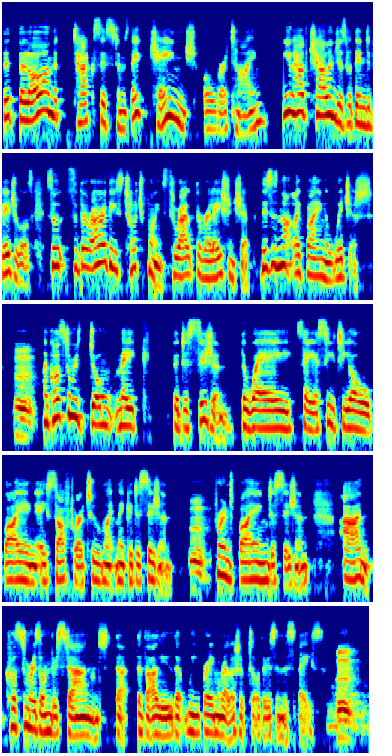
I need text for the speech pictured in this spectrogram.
The, the law and the tax systems, they change over time you have challenges with individuals. So, so there are these touch points throughout the relationship. This is not like buying a widget. Mm. And customers don't make the decision the way, say, a CTO buying a software tool might make a decision. Mm. Different buying decision. And customers understand that the value that we bring relative to others in the space. Mm.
